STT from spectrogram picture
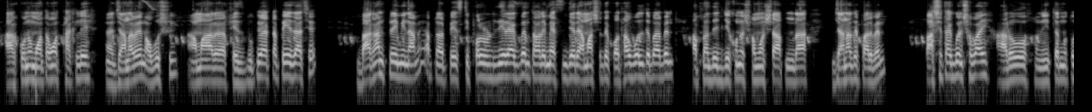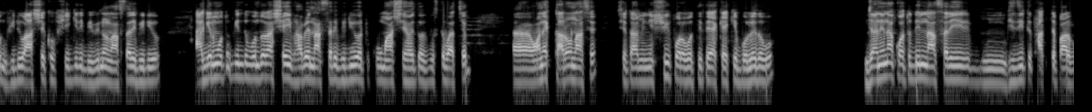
আর কোনো মতামত থাকলে জানাবেন অবশ্যই। আমার ফেসবুকেও একটা পেজ আছে, বাগান প্রেমী নামে। আপনার পেজটি ফলো দিয়ে রাখবেন, তাহলে মেসেঞ্জারে আমার সাথে কথাও বলতে পারবেন। আপনাদের যে কোনো সমস্যা আপনারা জানাতে পারবেন। পাশে থাকবেন সবাই। আরও নিত্য নতুন ভিডিও আসে খুব শিগগিরই, বিভিন্ন নার্সারি ভিডিও আগের মতো কিন্তু বন্ধুরা সেইভাবে নার্সারি ভিডিও একটু কম আসছে হয়তো বুঝতে পারছেন। অনেক কারণ আছে, সেটা আমি নিশ্চয়ই পরবর্তীতে একে একে বলে দেবো। জানি না কতদিন নার্সারির ভিজিটে থাকতে পারব।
